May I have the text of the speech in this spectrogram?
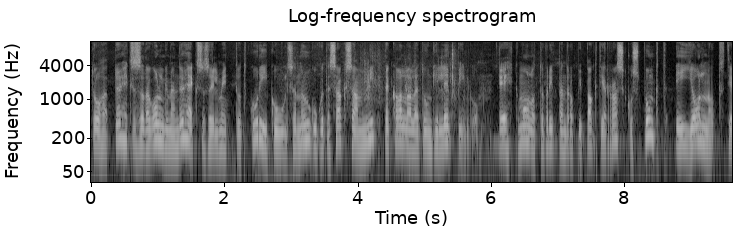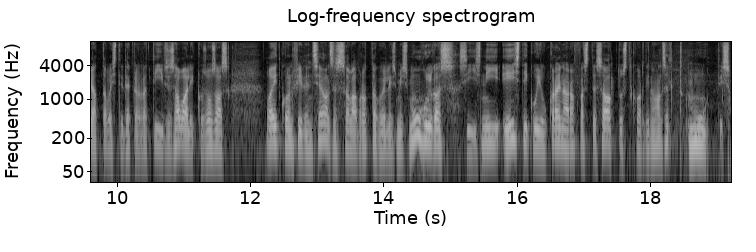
tuhat üheksasada kolmkümmend üheksa sõlmitud kurikuulsa Nõukogude Saksa mittekallaletungi lepingu ehk Molotov-Ribbentropi pakti raskuspunkt ei olnud teatavasti deklaratiivses avalikus osas, vaid konfidentsiaalses salaprotokollis, mis muuhulgas siis nii Eesti kui Ukraina rahvaste saatust kardinaalselt muutis.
